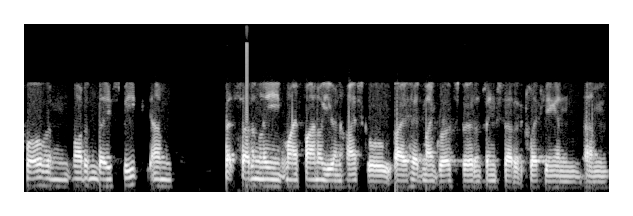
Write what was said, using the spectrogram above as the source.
12 in modern day speak. Um, but suddenly, my final year in high school, I had my growth spurt and things started clicking, and um,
